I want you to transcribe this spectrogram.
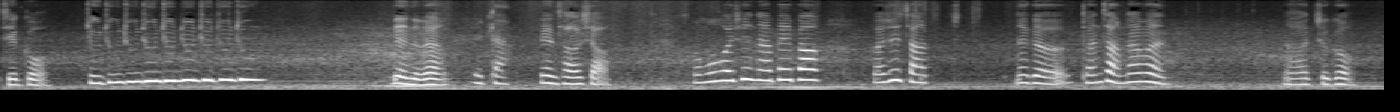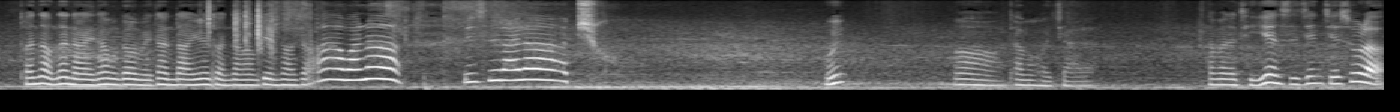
结果，啾啾啾啾啾啾啾啾啾，变怎么样？变大变超小。我们回去拿背包，回去找。那个团长他们，然后结果团长在哪里？他们根本没看到，因为团长变超小啊！完了，陨石来了！咻！喂，啊，他们回家了，他们的体验时间结束了。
